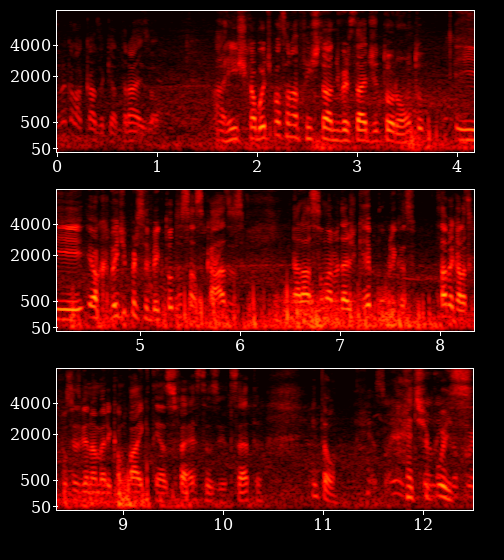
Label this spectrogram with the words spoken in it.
Olha aquela casa aqui atrás, ó. A gente acabou de passar na frente da Universidade de Toronto e eu acabei de perceber que todas essas casas, elas são na verdade repúblicas. Sabe aquelas que vocês vêem no American Pie, que tem as festas e etc? Então, É É tipo eu isso.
